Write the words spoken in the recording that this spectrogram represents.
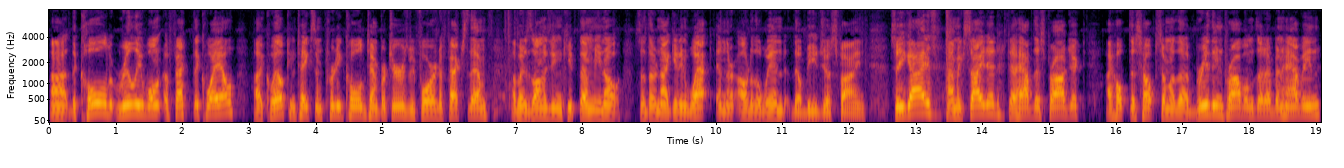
Uh, the cold really won't affect the quail. Uh, quail can take some pretty cold temperatures before it affects them. Uh, but as long as you can keep them, you know, so they're not getting wet and they're out of the wind, they'll be just fine. So you guys, I'm excited to have this project. I hope this helps some of the breathing problems that I've been having.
